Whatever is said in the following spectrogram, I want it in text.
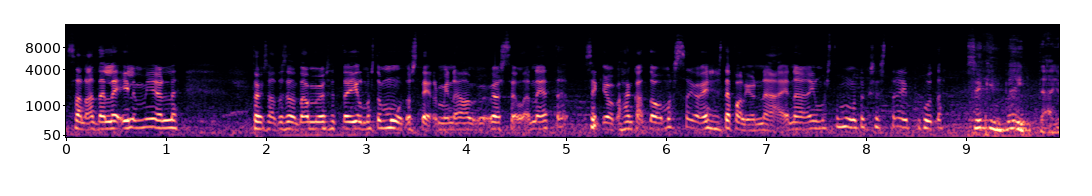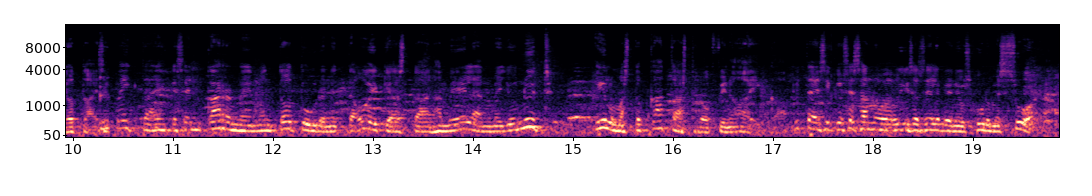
sana tälle ilmiölle toisaalta sanotaan myös, että ilmastonmuutosterminä on myös sellainen, että sekin on vähän katoamassa jo. Eihän sitä paljon näe enää ilmastonmuutoksesta, ei puhuta. Sekin peittää jotain. Se peittää ehkä sen karmeimman totuuden, että oikeastaanhan me elämme jo nyt ilmastokatastrofin aikaa. Pitäisikö se sanoa Liisa Selvenius Hurme suoraan?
